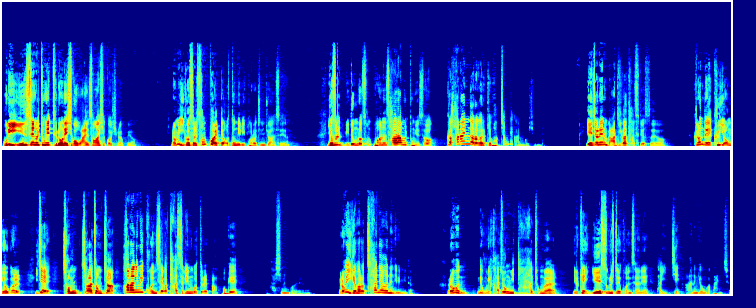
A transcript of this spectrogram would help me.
우리 인생을 통해 드러내시고 완성하실 것이라고요. 그러면 이것을 선포할 때 어떤 일이 벌어지는 줄 아세요? 이것을 믿음으로 선포하는 사람을 통해서 그 하나님 나라가 그렇게 확장돼 가는 것입니다. 예전에는 마귀가 다스렸어요. 그런데 그 영역을 이제 점차 점차 하나님의 권세가 다스리는 것들을 맛보게 하시는 거예요. 여러분 이게 바로 찬양하는 일입니다. 여러분 근데 우리 가정이 다 정말 이렇게 예수 그리스도의 권세 안에 다 있지 않은 경우가 많죠.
